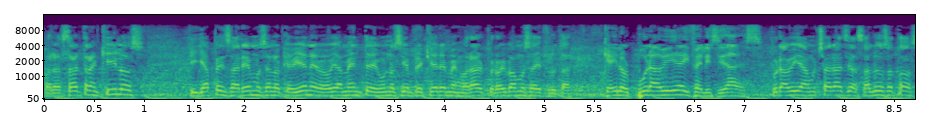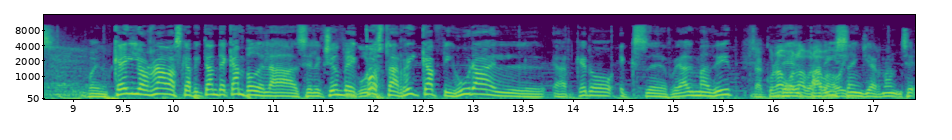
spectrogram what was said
para estar tranquilos y ya pensaremos en lo que viene. Obviamente uno siempre quiere mejorar, pero hoy vamos a disfrutar. Keylor, pura vida y felicidades. Pura vida, muchas gracias. Saludos a todos. Bueno, Keylor Navas, capitán de campo de la selección de figura. Costa Rica, figura el arquero ex Real Madrid Sacó una del bola brava Paris hoy. Saint-Germain. Sí.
